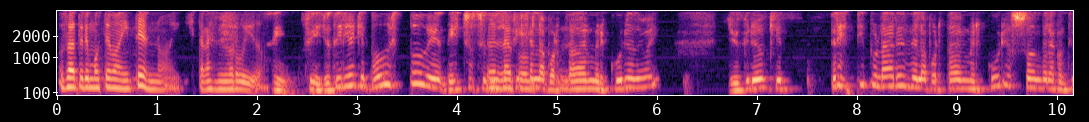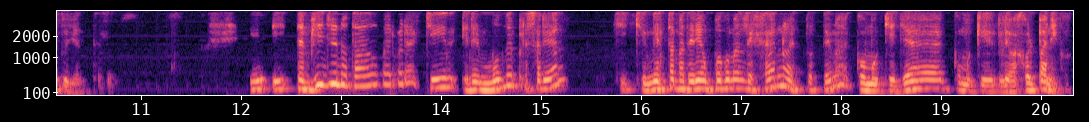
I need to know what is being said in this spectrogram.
O sea, tenemos temas internos y están haciendo ruido. Sí, sí, yo diría que todo esto, de, de hecho, si tú te fijas en la portada del Mercurio de hoy, yo creo que tres titulares de la portada del Mercurio son de la constituyente. Y, y también yo he notado, Bárbara, que en el mundo empresarial, que, que, en esta materia un poco más lejano, estos temas, como que ya, como que le bajó el pánico.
